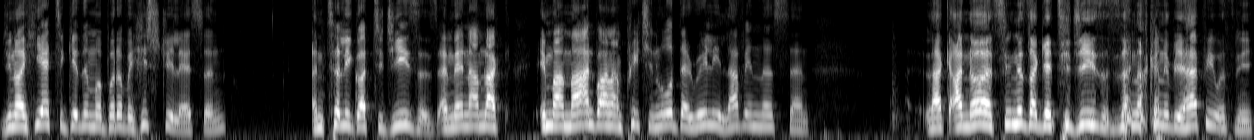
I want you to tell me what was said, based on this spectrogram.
You know, he had to give them a bit of a history lesson until he got to Jesus. And then I'm like, in my mind while I'm preaching, Lord, they're really loving this. And like, I know as soon as I get to Jesus, they're not going to be happy with me.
